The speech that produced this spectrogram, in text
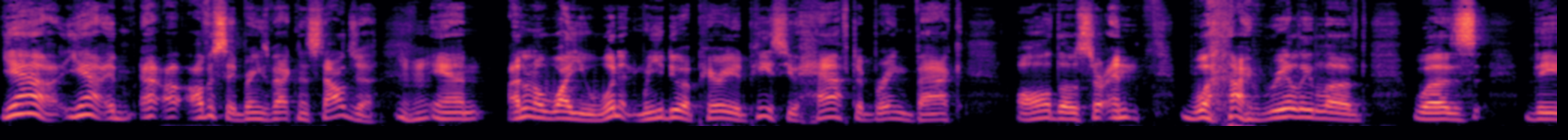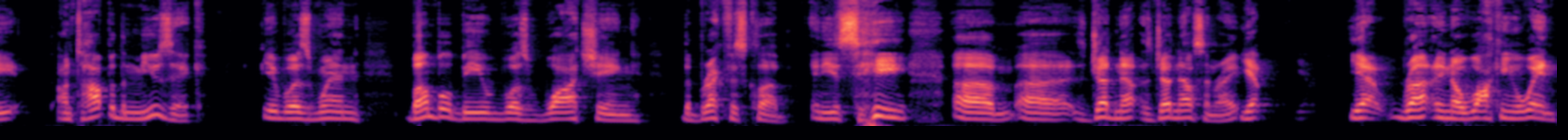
Yeah, yeah. It, uh, obviously, it brings back nostalgia, and I don't know why you wouldn't. When you do a period piece, you have to bring back all those. And what I really loved was the on top of the music. It was when Bumblebee was watching The Breakfast Club, and you see um, uh, Judd Nel- Judd Nelson, right? Yep. Yeah, run, you know, walking away and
